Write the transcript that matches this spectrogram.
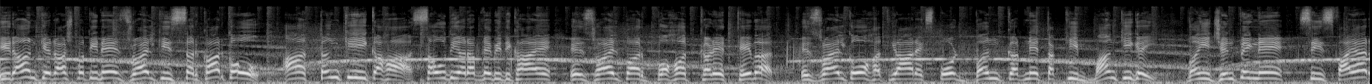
ईरान के राष्ट्रपति ने इसराइल की सरकार को आतंकी कहा। सऊदी अरब ने भी दिखाए इसराइल पर बहुत कड़े तेवर। इसराइल को हथियार एक्सपोर्ट बंद करने तक की मांग की गई। वहीं जिनपिंग ने सीज फायर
